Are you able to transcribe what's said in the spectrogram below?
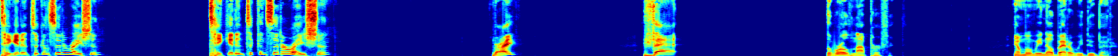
Take it into consideration. Take it into consideration. Right? That the world's not perfect. And when we know better, we do better.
